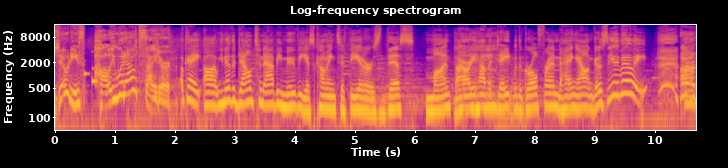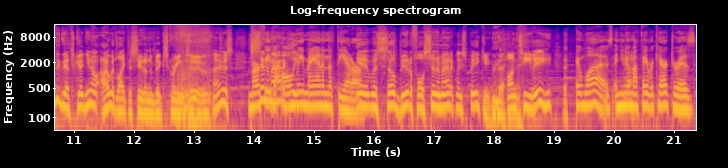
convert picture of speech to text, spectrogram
Jody's Hollywood Outsider. Okay, uh, you know the Downton Abbey movie is coming to theaters this month. I already have a date with a girlfriend to hang out and go see the movie. I, I think that's good. You know, I would like to see it on the big screen too. I just Murphy, the only man in the theater. It was so beautiful, cinematically speaking, on TV. It was. And you know, my favorite character is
